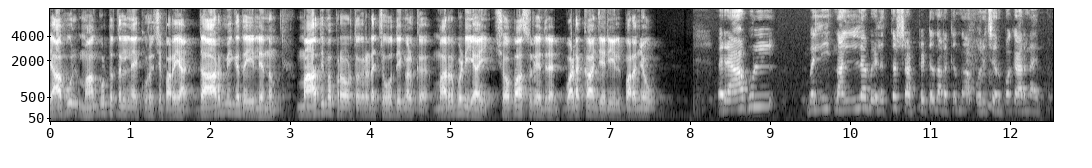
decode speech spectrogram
രാഹുൽ മാങ്കൂട്ടത്തലിനെ കുറിച്ച് പറയാൻ ധാർമ്മികതയില്ലെന്നും മാധ്യമപ്രവർത്തകരുടെ ചോദ്യങ്ങൾക്ക് മറുപടിയായി ശോഭാ സുരേന്ദ്രൻ വടക്കാഞ്ചേരിയിൽ പറഞ്ഞു. രാഹുൽ വലിയ നല്ല വെളുത്ത ഷർട്ടിട്ട് നടക്കുന്ന ഒരു ചെറുപ്പക്കാരനായിരുന്നു.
